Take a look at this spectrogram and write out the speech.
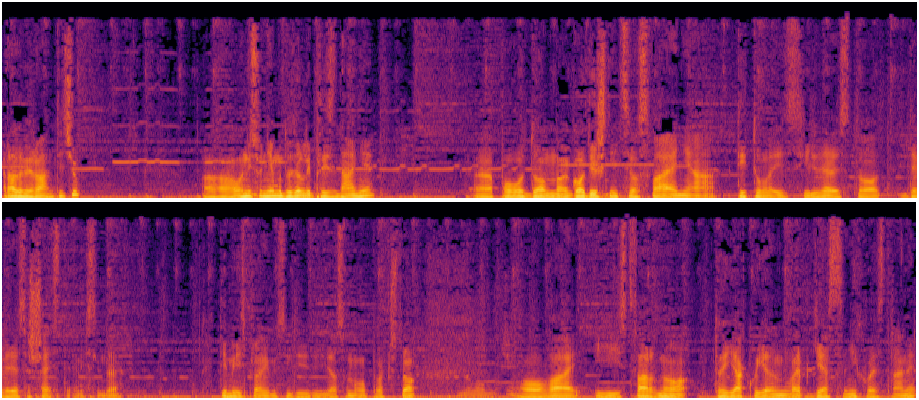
Radomiru Antiću. Uh, oni su njemu dodelili priznanje povodom godišnjice osvajanja titule iz 1996. mislim da je. Ti me ispravi, mislim, ti, ja sam ovo pročitao. Ovaj, I stvarno, to je jako jedan lep gest sa njihove strane. Uh,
